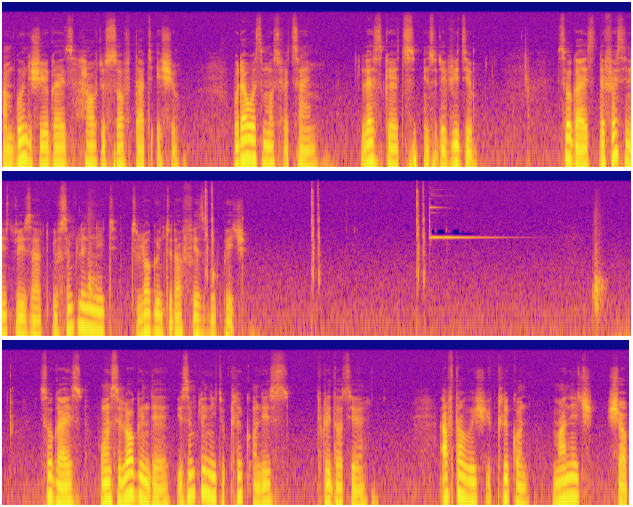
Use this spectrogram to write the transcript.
I'm going to show you guys how to solve that issue. Without wasting much of your time, let's get into the video. So guys, the first thing you need to do is that you simply need to log into that Facebook page. So guys once you log in there you simply need to click on this three dots here after which you click on manage shop.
